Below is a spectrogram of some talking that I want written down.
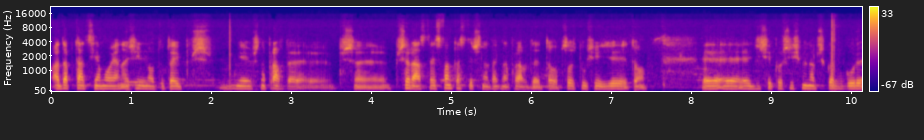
Adaptacja moja na zimno tutaj mnie już naprawdę prze, przerasta, jest fantastyczna tak naprawdę. To, co tu się dzieje, to dzisiaj poszliśmy na przykład w góry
